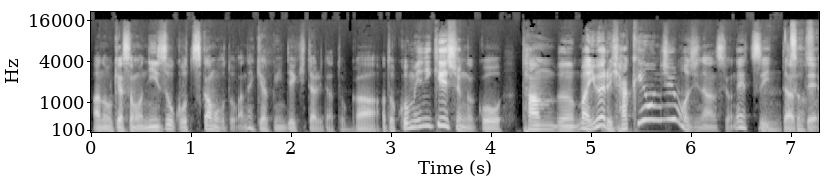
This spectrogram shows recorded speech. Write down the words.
あのお客様のニーズをこう掴むことがね、逆にできたりだとか、あとコミュニケーションがこう短文、まあいわゆる140文字なんですよね、ツイッターって。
